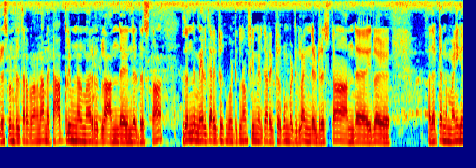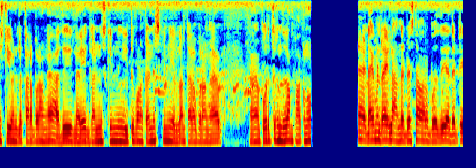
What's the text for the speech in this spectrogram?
ட்ரெஸ் பண்ணுறது தரப்போகிறாங்கன்னா அந்த டாப் கிரிமினல் மாதிரி இருக்குல்ல அந்த இந்த ட்ரெஸ் தான். இது வந்து மேல் கேரக்டருக்கு போட்டுக்கலாம் ஃபீமேல் கேரக்டருக்கும் போட்டுக்கலாம் இந்த ட்ரெஸ் தான் அந்த இதில் அதாட்ட அந்த மணிகஸ்ட் ஈவெண்ட்டில் தரப்போகிறாங்க அது நிறைய கன்னு ஸ்கின்னு இத்து போன கன்னு ஸ்கின்னு எல்லாம் தரப்போகிறாங்க பொறுத்திருந்து தான் பார்க்கணும். டைமண்ட் ரைடில் அந்த ட்ரெஸ் தான் வரப்போகுது. அதாட்டு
